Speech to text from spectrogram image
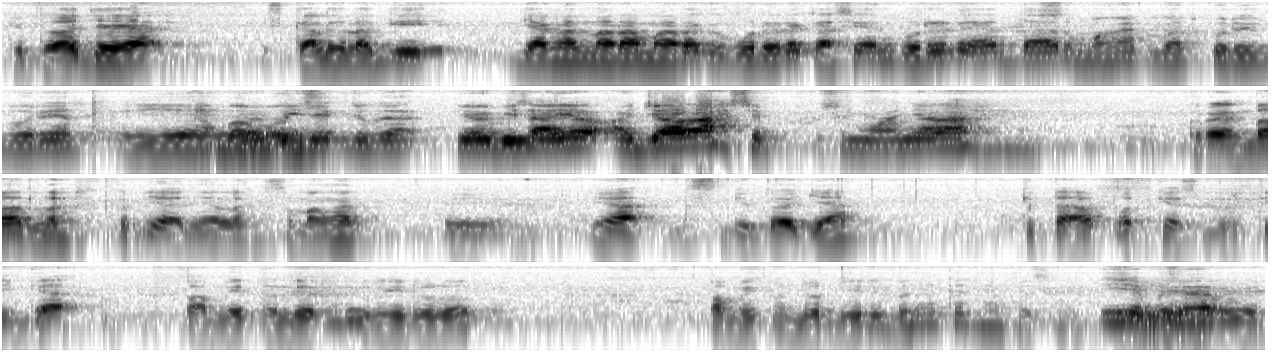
gitu aja ya sekali lagi jangan marah-marah ke kurirnya kasihan kurir ya ntar Semangat buat kurir-kurir. Iya. Abang Udah Gojek juga. Yuk bisa yuk, ojol lah se- semuanya lah. keren banget lah kerjaannya lah semangat Iya. ya segitu aja kita podcast bertiga pamit undur diri dulu pamit undur diri bener kan ya bahasanya? Iya, benar. pamit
